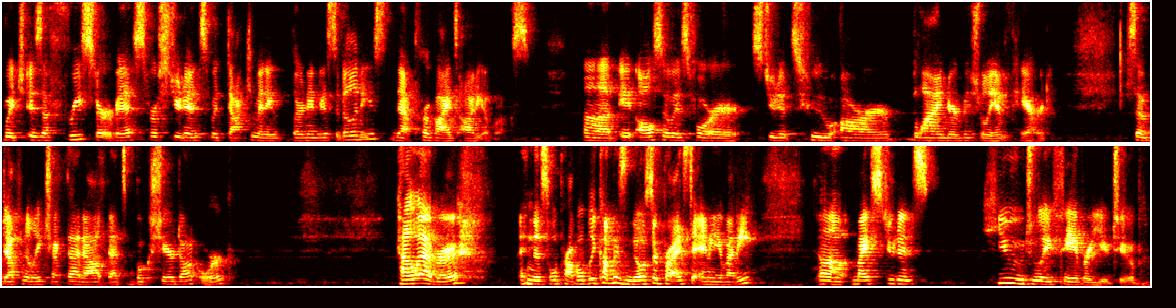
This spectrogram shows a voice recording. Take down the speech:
which is a free service for students with documented learning disabilities that provides audiobooks. Um, it also is for students who are blind or visually impaired. So definitely check that out. That's bookshare.org. However, and this will probably come as no surprise to anybody, uh, my students hugely favor YouTube.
